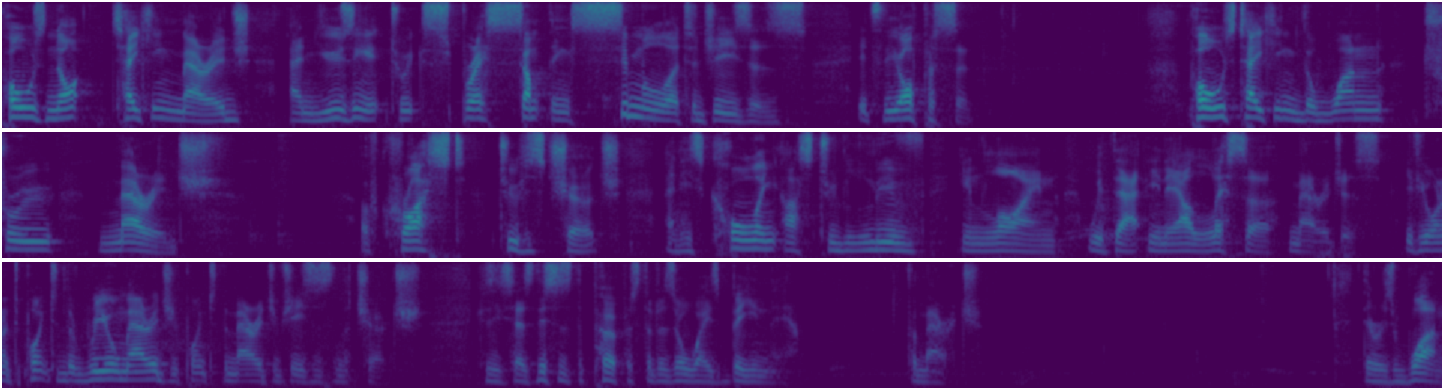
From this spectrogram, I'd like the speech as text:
Paul's not taking marriage and using it to express something similar to Jesus. It's the opposite. Paul's taking the one true marriage of Christ to his church and he's calling us to live in line with that in our lesser marriages. If you wanted to point to the real marriage, you point to the marriage of Jesus and the church because he says this is the purpose that has always been there for marriage. There is one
